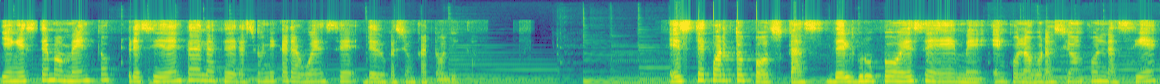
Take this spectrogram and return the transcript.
y en este momento presidenta de la Federación Nicaragüense de Educación Católica. Este cuarto podcast del grupo SM en colaboración con la CIEC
